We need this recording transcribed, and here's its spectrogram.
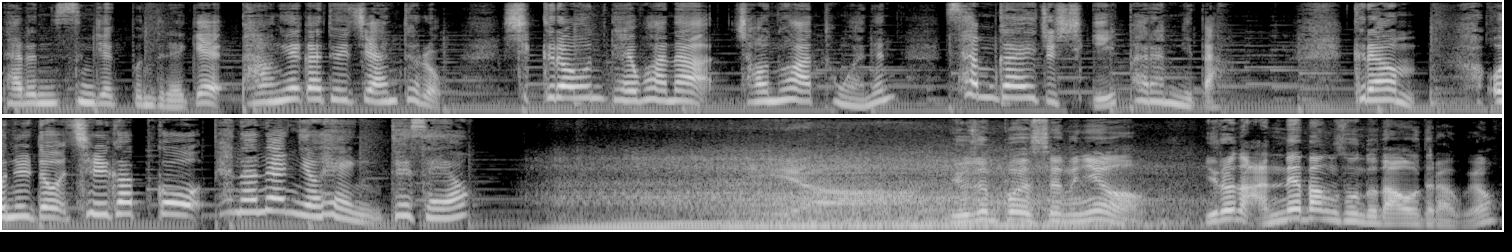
다른 승객분들에게 방해가 되지 않도록 시끄러운 대화나 전화 통화는 삼가해 주시기 바랍니다. 그럼 오늘도 즐겁고 편안한 여행 되세요. 이야, 요즘 버스에는요, 이런 안내 방송도 나오더라고요.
